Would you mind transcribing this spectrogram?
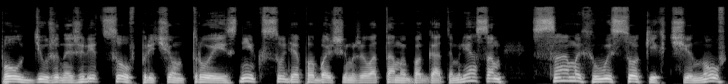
полдюжины жрецов, причем трое из них, судя по большим животам и богатым рясам, самых высоких чинов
